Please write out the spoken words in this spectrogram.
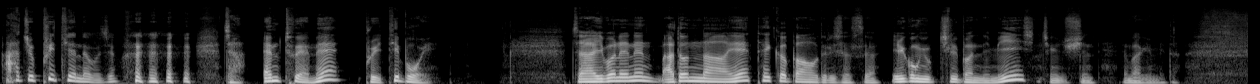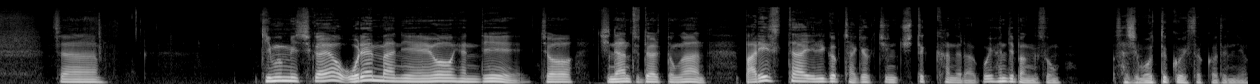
아주 pretty했나 보죠. 자, M2M의 Pretty Boy. 자, 이번에는 마돈나의 Take a Bow 들으셨어요. 1067번님이 신청해주신 음악입니다. 자, 김은미 씨가요, 오랜만이에요, 현디. 저 지난 두 달 동안 바리스타 1급 자격증 취득하느라고 현디 방송 사실 못 듣고 있었거든요.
